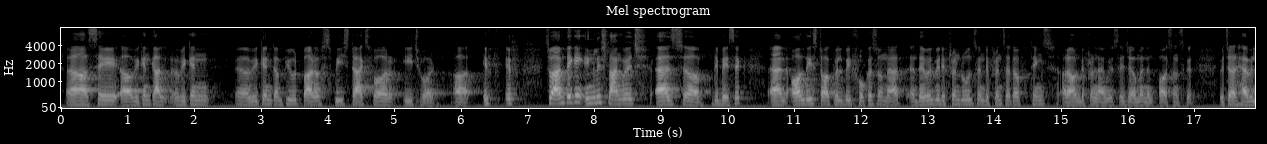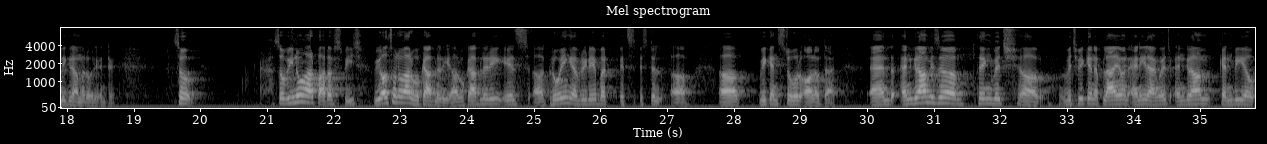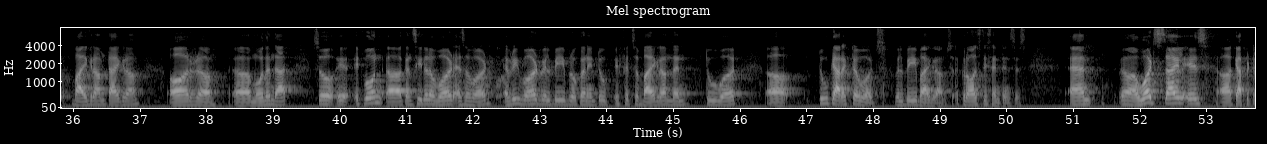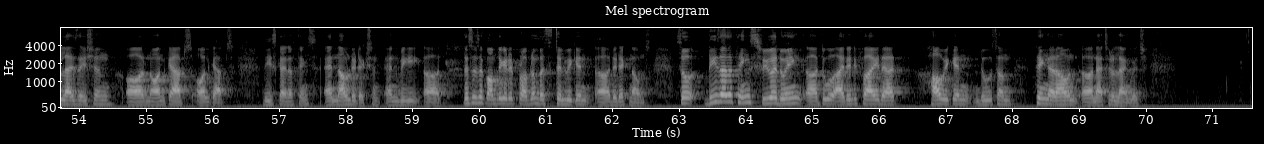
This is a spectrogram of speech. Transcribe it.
uh, say uh, we can we can we can compute part of speech tags for each word. If if so, I'm taking English language as uh, the basic, and all these talk will be focused on that. And there will be different rules and different set of things around different languages, say German and, or Sanskrit, which are heavily grammar oriented. So so we know our part of speech. We also know our vocabulary. Our vocabulary is uh, growing every day, but it's, it's still, uh, uh, we can store all of that. And ngram is a thing which, uh, which we can apply on any language. ngram can be a bigram, trigram, or uh, uh, more than that. So it, it won't uh, consider a word as a word. Every word will be broken into, if it's a bigram, then two word, two character words will be bigrams across the sentences. And uh, word style is uh, capitalization or non-caps, all caps, these kind of things, and noun detection. And we, uh, this is a complicated problem, but still we can detect nouns. So these are the things we were doing to identify that how we can do some thing around uh, natural language.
